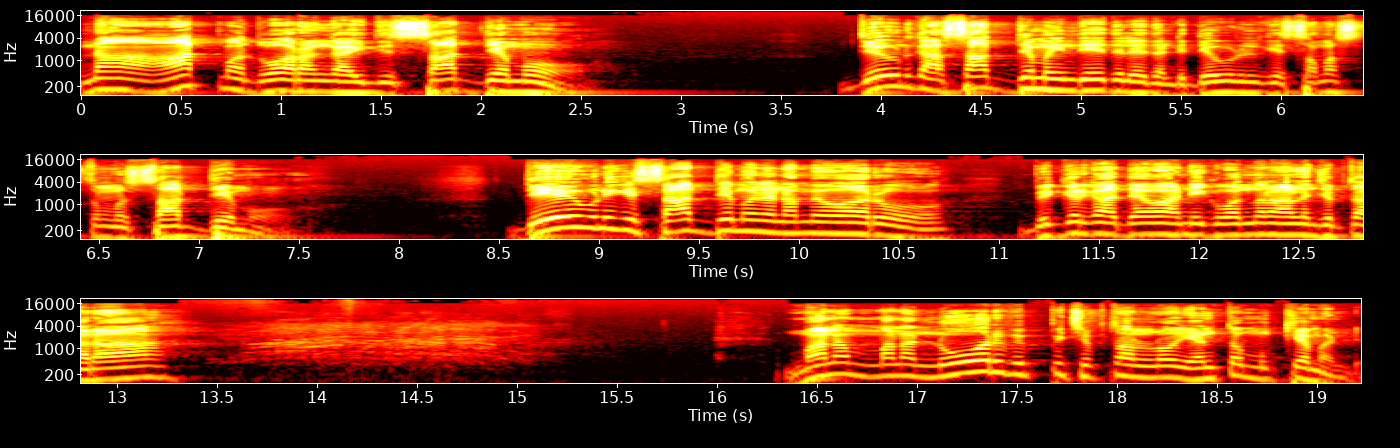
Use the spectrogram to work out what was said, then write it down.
నా ఆత్మ ద్వారంగా ఇది సాధ్యము. దేవునికి అసాధ్యమైంది ఏది లేదండి. దేవునికి సమస్తము సాధ్యము. దేవునికి సాధ్యమని నమ్మేవారు. బిగ్గరగా దేవా నీకు వందనాలని చెప్తారా? మనం మన నోరు విప్పి చెప్తాంలో ఎంతో ముఖ్యమండి.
